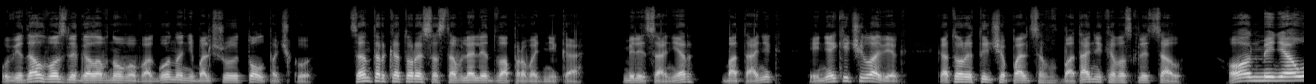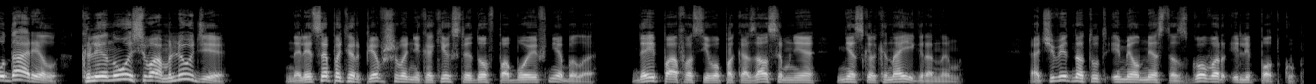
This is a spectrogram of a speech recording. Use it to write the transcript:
увидал возле головного вагона небольшую толпочку, центр которой составляли два проводника – милиционер, ботаник и некий человек, который, тыча пальцем в ботаника, восклицал «Он меня ударил! Клянусь вам, люди!» На лице потерпевшего никаких следов побоев не было, да и пафос его показался мне несколько наигранным. Очевидно, тут имел место сговор или подкуп.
